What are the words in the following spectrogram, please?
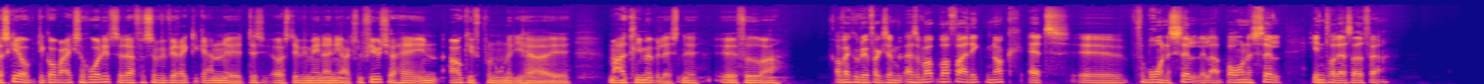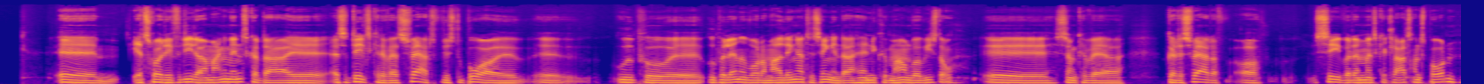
der sker jo, det går bare ikke så hurtigt, så derfor så vil vi rigtig gerne, øh, det, også det vi mener i Axel Future, have en afgift på nogle af de her øh, meget klimabelastende øh, fødevarer. Og hvad kunne det for eksempel, altså hvor, hvorfor er det ikke nok, at øh, forbrugerne selv, eller borgerne selv, ændrer deres adfærd? Øh, jeg tror, det er fordi, der er mange mennesker, der... Øh, altså dels kan det være svært, hvis du bor øh, øh, ude, på, øh, ude på landet, hvor der er meget længere til ting, end der er herinde i København, hvor vi står. Øh, som kan være gør det svært at, at se, hvordan man skal klare transporten.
